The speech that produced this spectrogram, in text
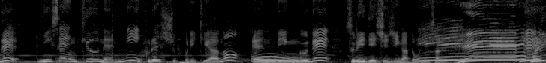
で2009年にフレッシュプリキュアのエンディングで 3DCG が導入される。プリ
